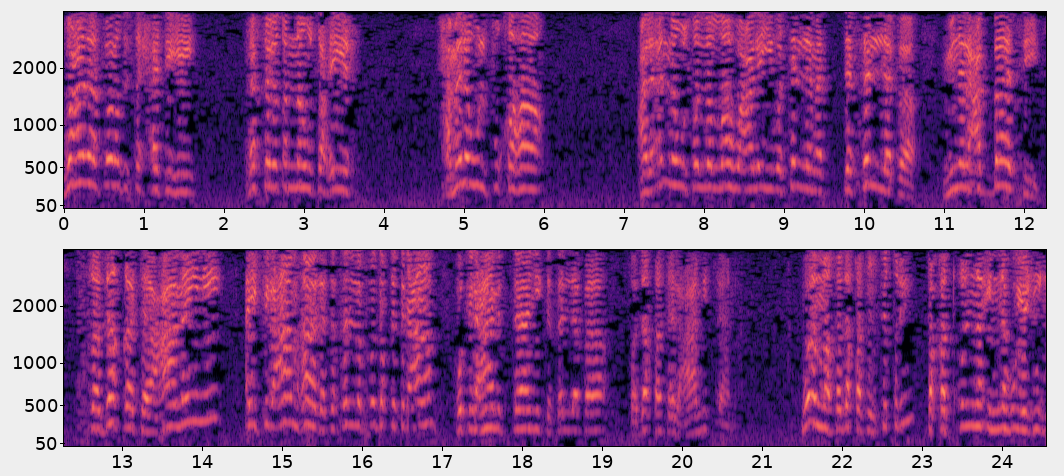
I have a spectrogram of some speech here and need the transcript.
وعلى فرض صحته نفترض أنه صحيح حمله الفقهاء على أنه صلى الله عليه وسلم تسلف من العباس صدقة عامين أي في العام هذا تسلف صدقة العام وفي العام الثاني تسلف صدقة العام الثاني. وأما صدقة الفطر فقد قلنا إنه يجوز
